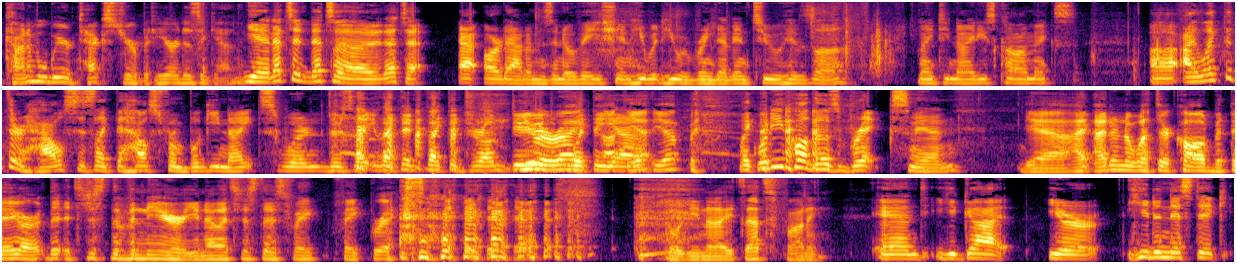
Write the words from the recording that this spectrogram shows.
Kind of a weird texture, but here it is again. Yeah, that's a that's a that's a Art Adams innovation. He would he would bring that into his uh, 1990s comics. Uh, I like that their house is like the house from Boogie Nights, where there's like like the like the drug dude with the uh, yep. like what do you call those bricks, man? Yeah, I, I don't know what they're called, but they are. It's just the veneer, you know. It's just those fake fake bricks. Boogie Nights. That's funny. And you got your hedonistic,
